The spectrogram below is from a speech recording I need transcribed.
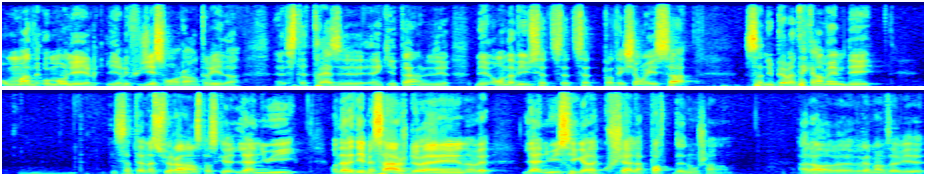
au, moment, au moment où les, réfugiés sont rentrés, là, euh, c'était très euh, inquiétant. Mais on avait eu cette, cette, protection et ça, ça nous permettait quand même des, une certaine assurance parce que la nuit, on avait des messages de haine. la nuit, ces gars-là couchaient à la porte de nos chambres. Alors, euh, vraiment, vous avez,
